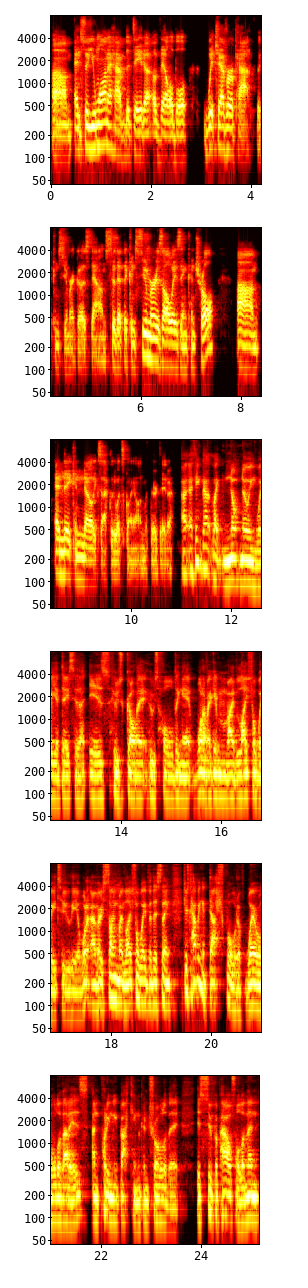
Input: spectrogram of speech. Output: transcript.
Um, and so you want to have the data available whichever path the consumer goes down so that the consumer is always in control um, and they can know exactly what's going on with their data. I, I think that like not knowing where your data is, who's got it, who's holding it, what have I given my life away to here? What have I signed my life away for this thing? Just having a dashboard of where all of that is and putting me back in control of it is super powerful. And then,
